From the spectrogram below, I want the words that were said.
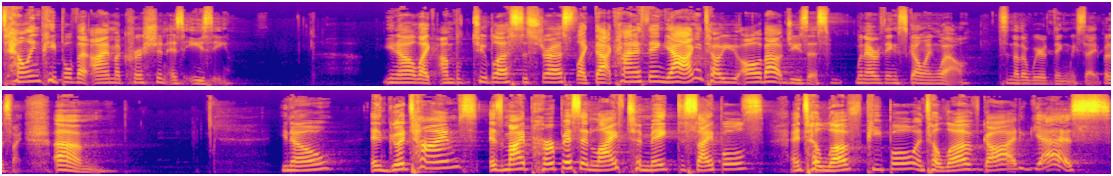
telling people that I'm a Christian is easy. You know, like I'm too blessed to stress, like that kind of thing. Yeah, I can tell you all about Jesus when everything's going well. It's another weird thing we say, but it's fine. Um, you know, in good times, is my purpose in life to make disciples and to love people and to love God? Yes.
